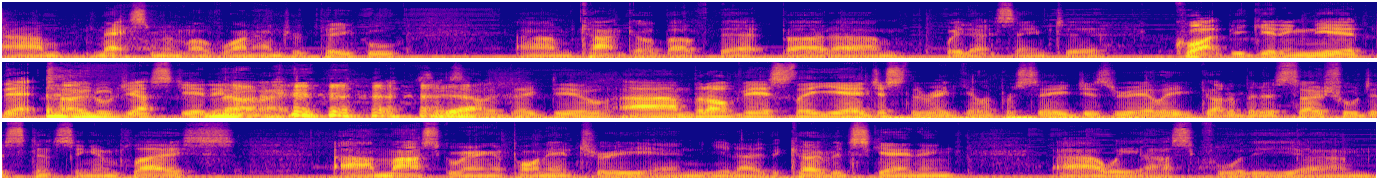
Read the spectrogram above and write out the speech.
um, maximum of 100 people. Um, can't go above that, but um, we don't seem to quite be getting near that total just yet anyway. so it's Yeah. not a big deal. Um, but obviously, yeah, just the regular procedures really. Got a bit of social distancing in place, uh, mask wearing upon entry, and you know the COVID scanning. Uh, we ask for the um,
